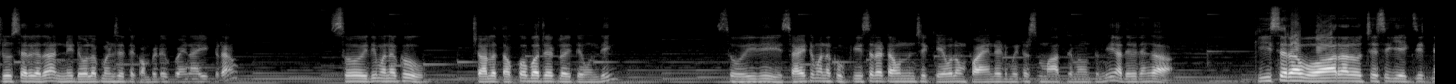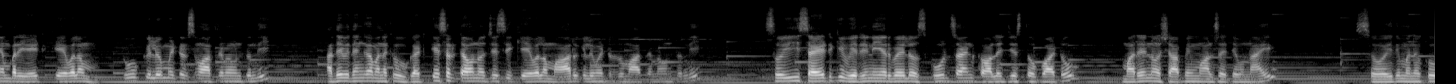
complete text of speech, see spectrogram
చూస్తారు కదా అన్ని డెవలప్మెంట్స్ అయితే కంప్లీట్ అయిపోయినాయి ఇక్కడ. సో ఇది మనకు చాలా తక్కువ బడ్జెట్లో అయితే ఉంది. సో ఇది సైట్ మనకు కీసర టౌన్ నుంచి కేవలం ఫైవ్ హండ్రెడ్ మీటర్స్ మాత్రమే ఉంటుంది. అదేవిధంగా కీసర ఓఆర్ఆర్ వచ్చేసి ఎగ్జిట్ నెంబర్ ఎయిట్ కేవలం టూ కిలోమీటర్స్ మాత్రమే ఉంటుంది. అదేవిధంగా మనకు గట్కేసర్ టౌన్ వచ్చేసి కేవలం ఆరు కిలోమీటర్లు మాత్రమే ఉంటుంది. సో ఈ సైట్కి వెరీ నియర్ బైలో స్కూల్స్ అండ్ కాలేజెస్తో పాటు మరెన్నో షాపింగ్ మాల్స్ అయితే ఉన్నాయి. సో ఇది మనకు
